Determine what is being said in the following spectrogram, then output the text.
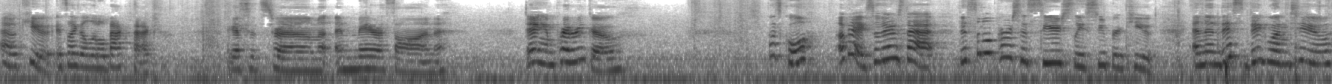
Oh, cute. It's like a little backpack. I guess it's from a marathon. Dang, in Puerto Rico. That's cool. Okay, so there's that. This little purse is seriously super cute. And then this big one too,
